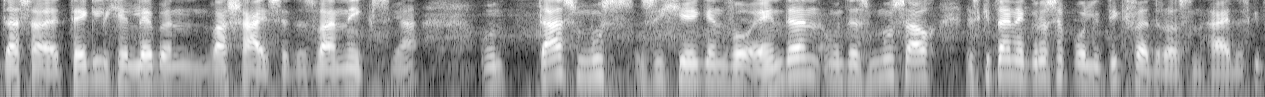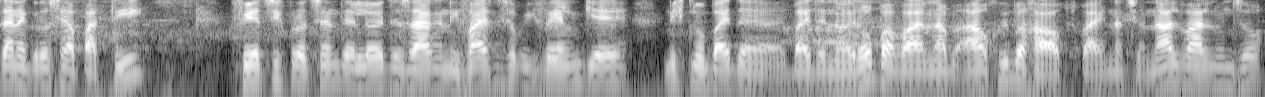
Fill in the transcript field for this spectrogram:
das tägliche Leben war scheiße, das war nichts. Ja? Und das muss sich irgendwo ändern und es muss auch, es gibt eine große Politikverdrossenheit, es gibt eine große Apathie. 40 Prozent der Leute sagen, ich weiß nicht, ob ich wählen gehe, nicht nur bei, der, bei den Europawahlen, aber auch überhaupt bei Nationalwahlen und so.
